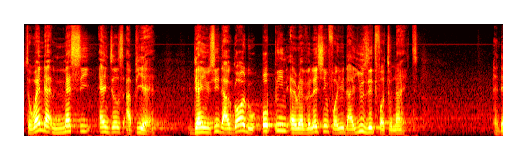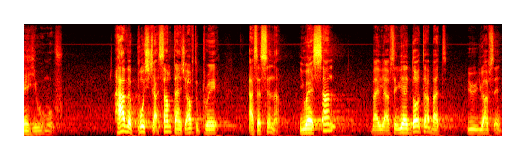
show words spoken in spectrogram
So when the mercy angels appear, then you see that God will open a revelation for you that use it for tonight. And then he will move. Have a posture. Sometimes you have to pray as a sinner. You are a son, but you have sinned. You're a daughter, but you, you have sinned.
